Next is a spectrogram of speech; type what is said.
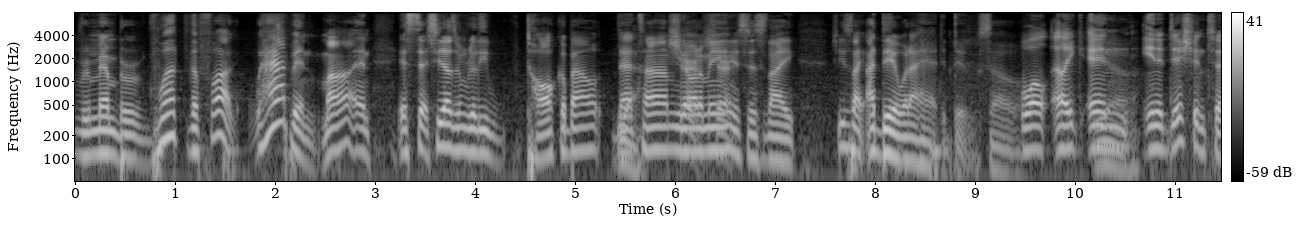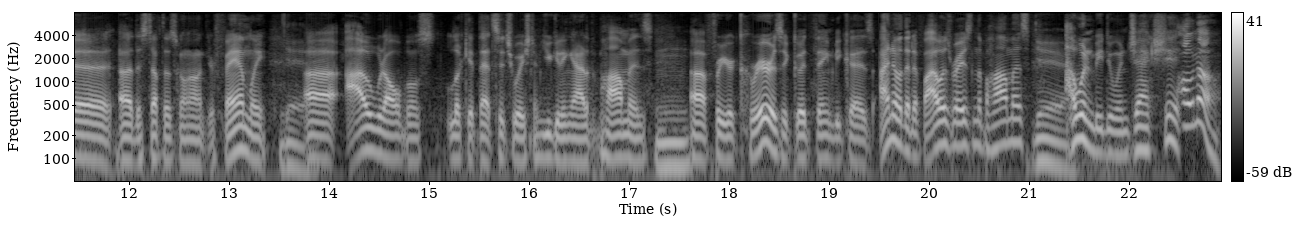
remember what the fuck happened, ma. And it's that she doesn't really talk about that Yeah. time. You Sure, know what I mean? sure. It's just like she's like, I did what I had to do. So Well, like, and Yeah. in addition to uh, the stuff that's going on with your family, Yeah. uh, I would almost look at that situation of you getting out of the Bahamas Mm-hmm. uh, for your career as a good thing because I know that if I was raised in the Bahamas, Yeah. I wouldn't be doing jack shit. oh no,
